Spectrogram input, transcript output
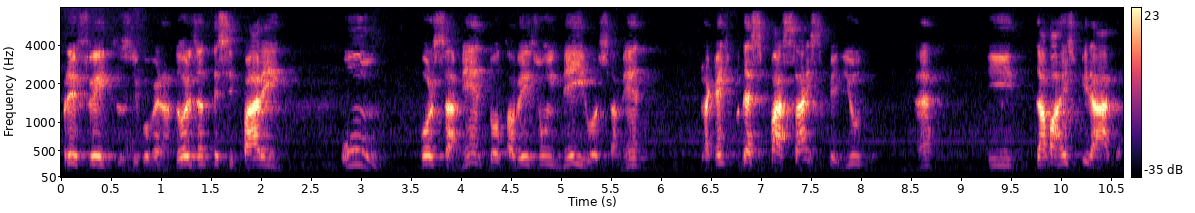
prefeitos e governadores anteciparem um orçamento, ou talvez um e meio orçamento, para que a gente pudesse passar esse período né, e dar uma respirada.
